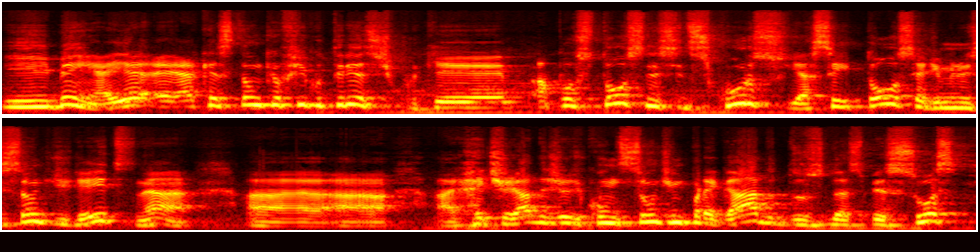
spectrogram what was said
E, bem, aí é, é a questão que eu fico triste, porque apostou-se nesse discurso e aceitou-se a diminuição de direitos, né, a, a, a retirada de, condição de empregado dos, das pessoas,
